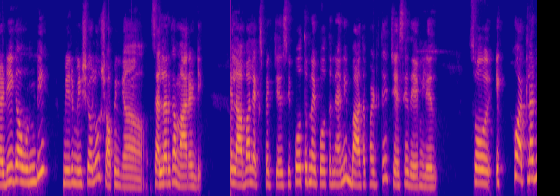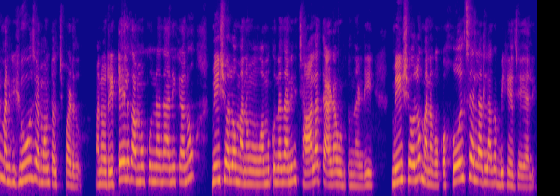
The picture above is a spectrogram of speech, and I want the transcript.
రెడీగా ఉండి మీరు మీషోలో షాపింగ్ సెల్లర్గా మారండి. లాభాలు ఎక్స్పెక్ట్ చేసి పోతున్నాయి పోతున్నాయి అని బాధపడితే చేసేది ఏం లేదు. సో ఎక్కువ అట్లానే మనకి హ్యూజ్ అమౌంట్ వచ్చి పడదు. మనం రిటైల్గా అమ్ముకున్న దానికను మీషోలో మనం అమ్ముకున్న దానికి చాలా తేడా ఉంటుందండి. మీషోలో మనకు ఒక హోల్సేలర్ లాగా బిహేవ్ చేయాలి.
